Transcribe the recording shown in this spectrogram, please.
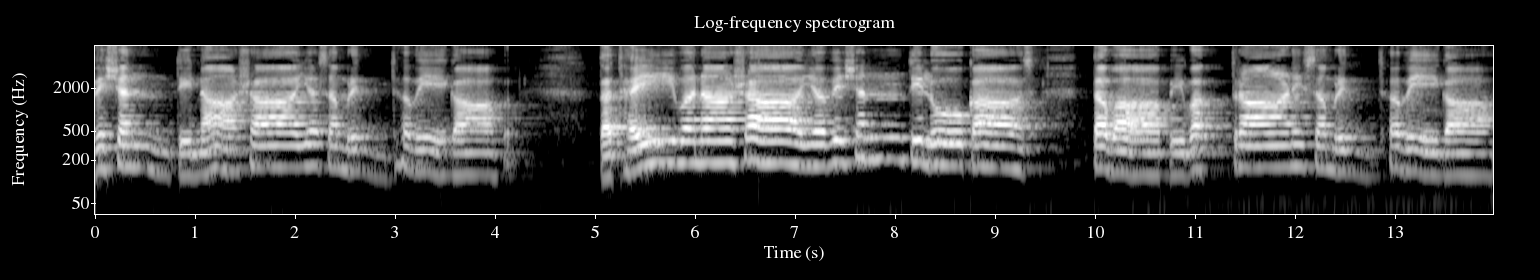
विशन्ति नाशाय समृद्धवेगाः तथैव नाशाय विशन्ति लोकास्तवापि वक्त्राणि समृद्धवेगाः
